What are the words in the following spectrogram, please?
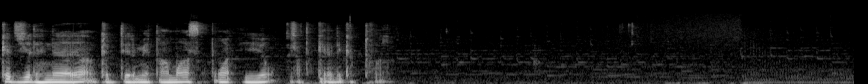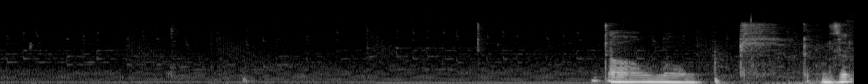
كتجي لهنايا كدير MetaMask point io كتعطيك هادي كتدخل download. كتنزل.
